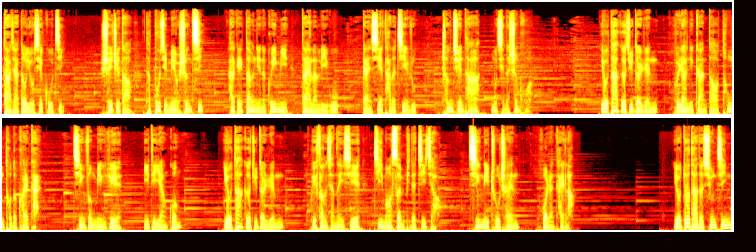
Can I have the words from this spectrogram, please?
大家都有些顾忌。谁知道她不仅没有生气，还给当年的闺蜜带了礼物，感谢她的介入，成全她目前的生活。有大格局的人会让你感到通透的快感，清风明月，一地阳光。有大格局的人会放下那些鸡毛蒜皮的计较，心力出尘。豁然开朗。有多大的胸襟，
